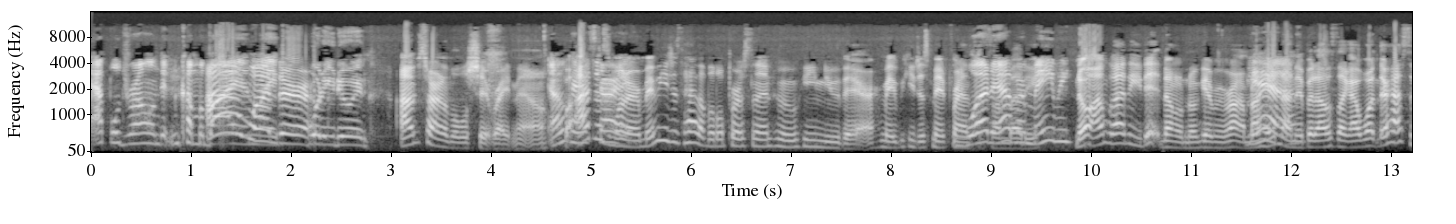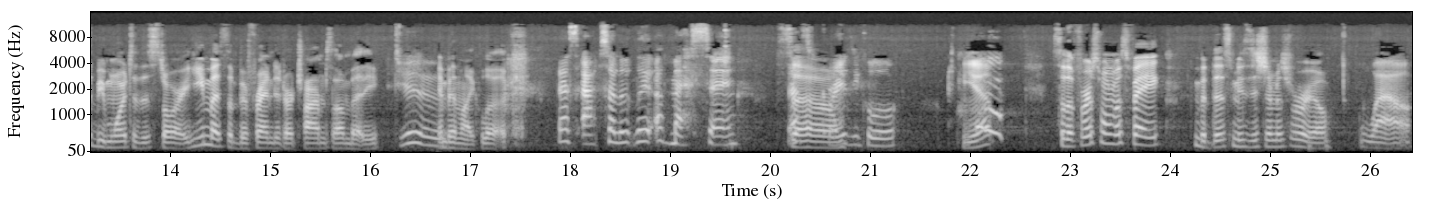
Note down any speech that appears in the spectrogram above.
Apple drone didn't come by I and wonder- like, what are you doing? I'm starting a little shit right now. but I just start wonder, maybe he just had a little person who he knew there. Maybe he just made friends with Whatever, maybe. No, I'm glad he did. No, don't get me wrong. I'm not hating on it, but I was like, I want there has to be more to this story. He must have befriended or charmed somebody Dude, and been like, look. that's absolutely amazing. That's so crazy cool. Yep. So the first one was fake, but this musician was for real. Wow.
